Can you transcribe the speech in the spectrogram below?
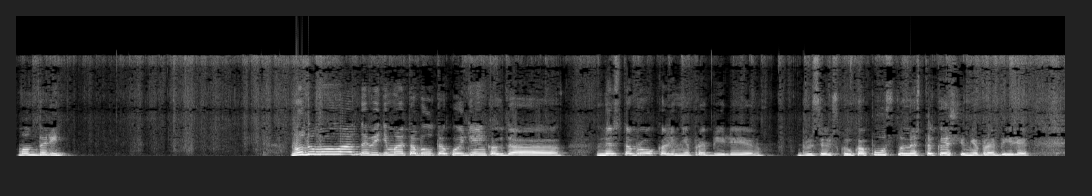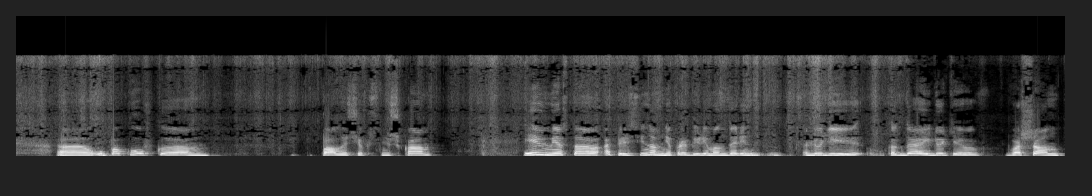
мандарин. Ну, думаю, ладно, видимо, это был такой день, когда вместо брокколи мне пробили брюссельскую капусту, вместо кэшью мне пробили э, упаковка палочек снежка, и вместо апельсина мне пробили мандарин. Люди, когда идете в Ашан,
